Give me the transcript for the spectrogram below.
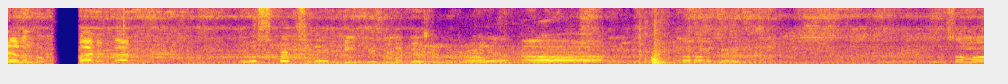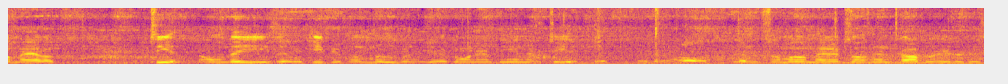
Telling nobody about it. What's the purpose of that? Keep you from abusing the draw. Ah. Okay. Some of them had a tip on these that will keep you from moving. You know, going there and being that tip. And some of them had something in the carburetor this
